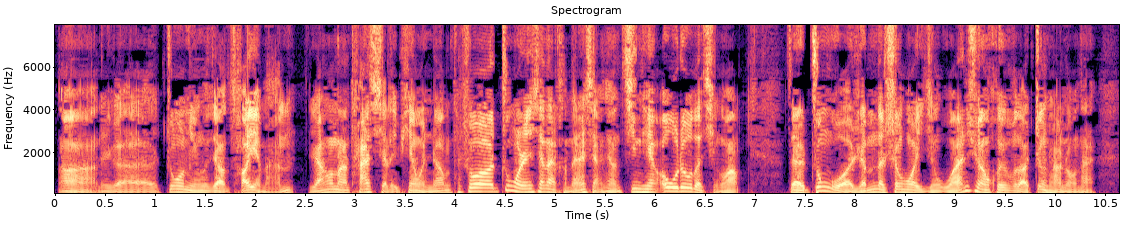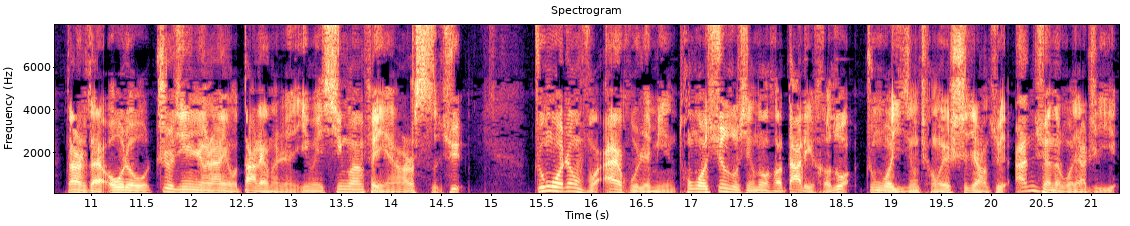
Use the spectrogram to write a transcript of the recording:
啊，这个中文名字叫曹野蛮。然后呢，她写了一篇文章，她说中国人现在很难想象今天欧洲的情况。在中国，人们的生活已经完全恢复到正常状态，但是在欧洲，至今仍然有大量的人因为新冠肺炎而死去。中国政府爱护人民，通过迅速行动和大力合作，中国已经成为世界上最安全的国家之一。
